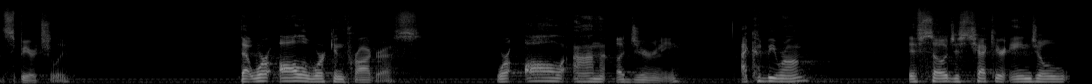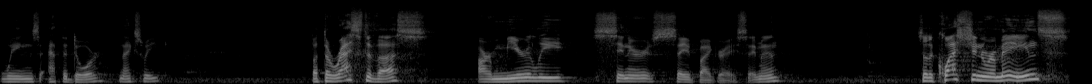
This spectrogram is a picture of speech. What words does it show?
spiritually. That we're all a work in progress. We're all on a journey. I could be wrong. If so, just check your angel wings at the door next week. But the rest of us are merely sinners saved by grace. Amen? So the question remains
